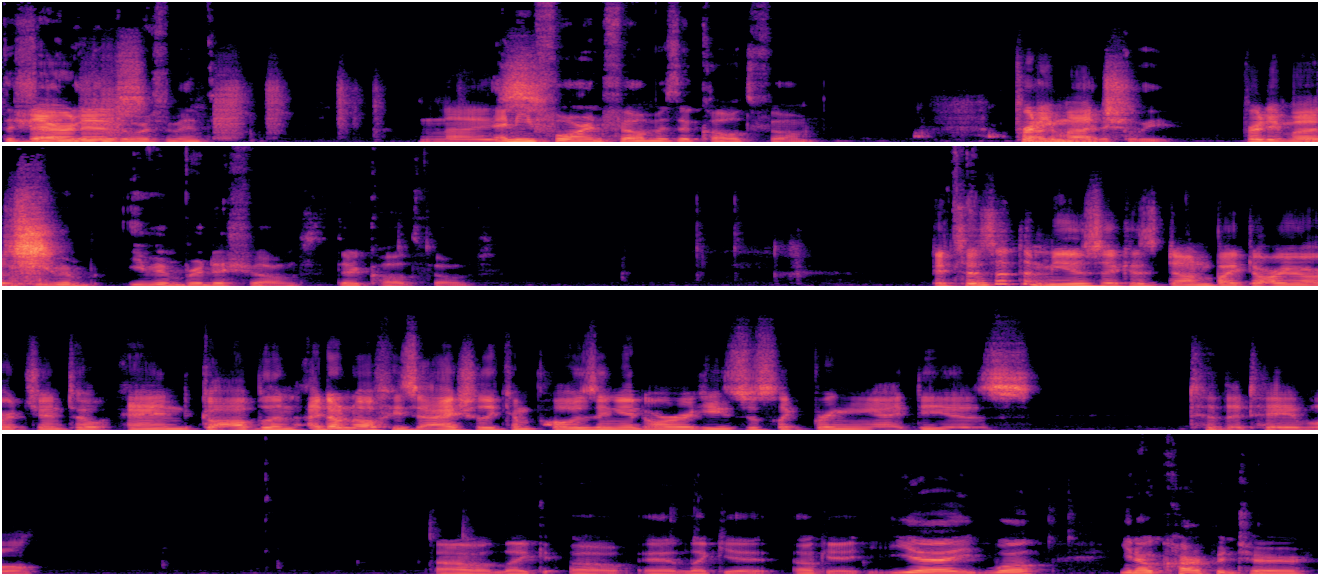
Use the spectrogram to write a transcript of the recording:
The there it shiny endorsement. Nice. Any foreign film is a cult film. pretty much. Pretty much. Even even British films, they're cult films. It says that the music is done by Dario Argento and Goblin. I don't know if he's actually composing it or he's just like bringing ideas to the table. Oh, like oh, uh, like it. Okay, yeah. Well, you know, Carpenter,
